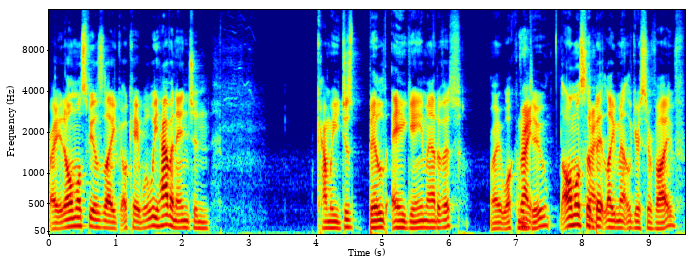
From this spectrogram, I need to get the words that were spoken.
Right, it almost feels like okay, well, we have an engine. Can we just build a game out of it? Right, what can Right. we do? Almost a Right. bit like Metal Gear Survive.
